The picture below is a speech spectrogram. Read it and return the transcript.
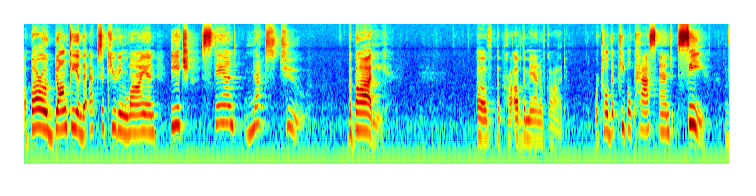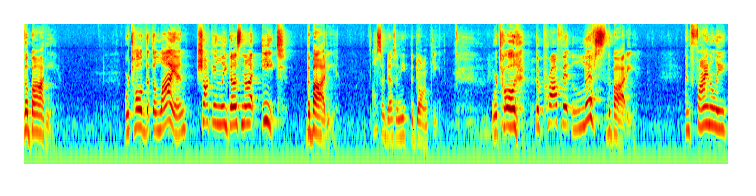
A borrowed donkey and the executing lion each stand next to the body of the, of the man of God. We're told that people pass and see the body. We're told that the lion, shockingly, does not eat the body, also doesn't eat the donkey. We're told the prophet lifts the body and finally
